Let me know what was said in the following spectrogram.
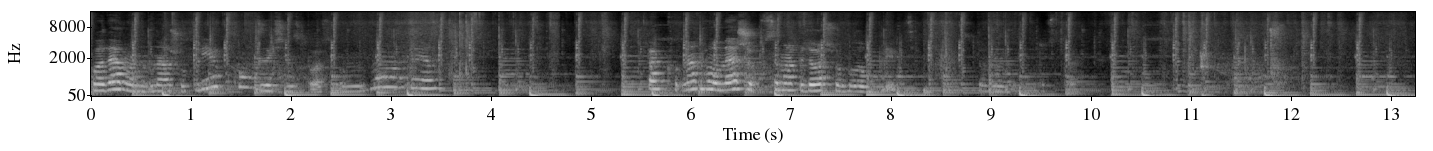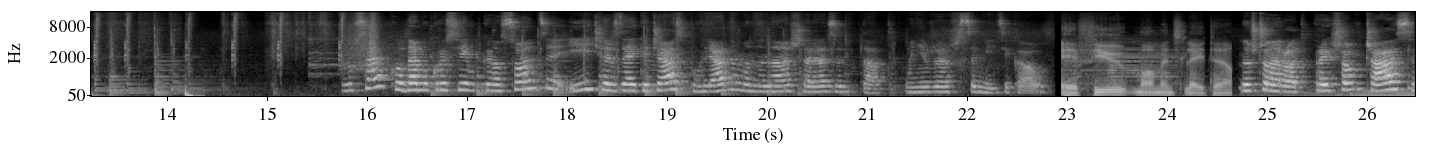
Кладемо нашу плівку, звичним способом вмотуємо. Нам головне, щоб сама підошва була в плівці. Ну все. Кладемо кросівки на сонце і через деякий час поглянемо на наш результат. Мені вже аж самі цікаво. A few moments later. Ну що, народ, прийшов час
